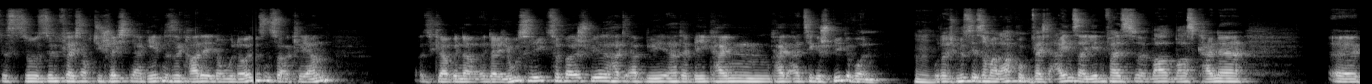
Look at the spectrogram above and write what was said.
das so sind vielleicht auch die schlechten Ergebnisse gerade in der U19 zu erklären. Also ich glaube, in der, in der Youth League zum Beispiel hat RB, hat RB kein, kein einziges Spiel gewonnen. Hm. Oder ich müsste jetzt nochmal nachgucken, vielleicht eins, jedenfalls war, war es keine, äh,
